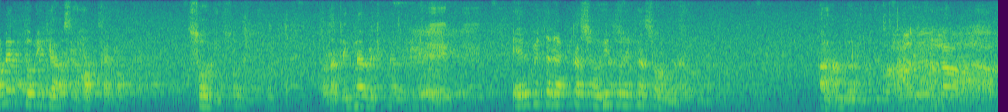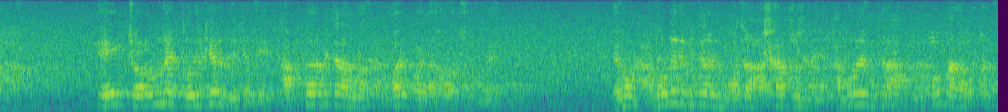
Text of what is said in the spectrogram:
অনেক তরিকা আছে হকানি। সহি কথা ঠিক না, বেঠিক এর ভিতরে একটা সহি তরিকা চরমনাই। আলহামদুলিল্লাহ। এই চরমনের তরিকের ভিতরে আপনার ভিতরে আল্লাহ ভয় পয়দা হওয়ার জন্য এবং আমলের ভিতরে মজা আসার জন্য আমলের ভিতরে আগ্রহ বাড়ানোর জন্য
